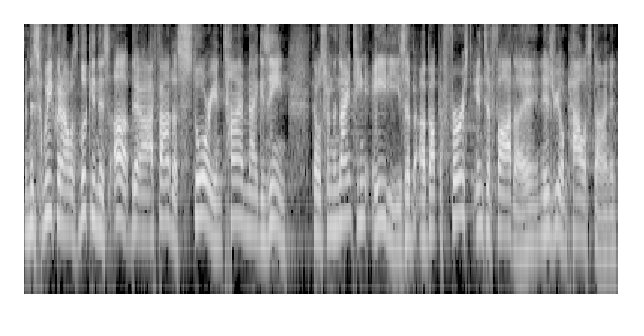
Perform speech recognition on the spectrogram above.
And this week, when I was looking this up, I found a story in Time magazine that was from the 1980s about the first intifada in Israel and Palestine. And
